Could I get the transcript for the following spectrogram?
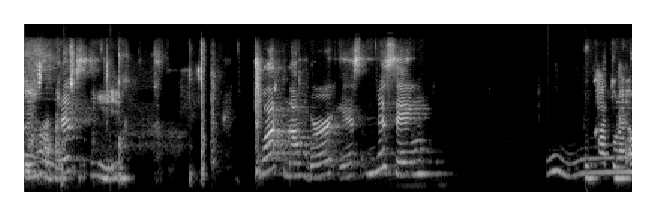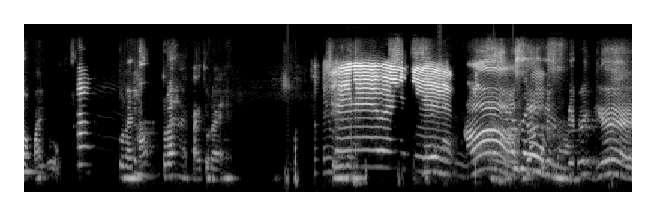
ก็หาไปที่ What number is missing? ดูค่าตัวไหนออกไปลูก ตัวไหนคะตัวไหนหายไปตัวไหน Oh, seven. Very good.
